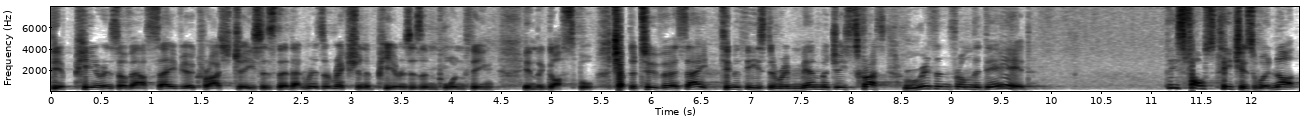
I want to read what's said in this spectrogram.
the appearance of our Saviour Christ Jesus, that, that resurrection appearance is an important thing in the gospel. Chapter 2, verse 8, Timothy is to remember Jesus Christ, risen from the dead. These false teachers were not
